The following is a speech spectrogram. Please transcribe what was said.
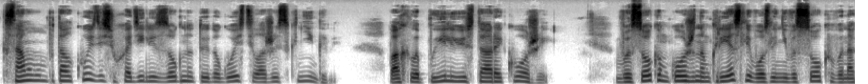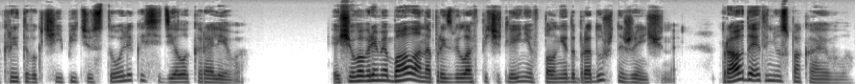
К самому потолку здесь уходили изогнутые дугой стеллажи с книгами. Пахло пылью и старой кожей. В высоком кожаном кресле возле невысокого, накрытого к чаепитию столика, сидела королева. Еще во время бала она произвела впечатление вполне добродушной женщины. Правда, это не успокаивало.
